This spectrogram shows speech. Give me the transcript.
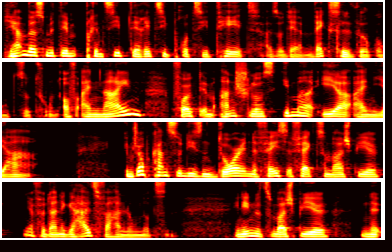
Hier haben wir es mit dem Prinzip der Reziprozität, also der Wechselwirkung zu tun. Auf ein Nein folgt im Anschluss immer eher ein Ja. Im Job kannst du diesen Door-in-the-Face-Effekt zum Beispiel ja, für deine Gehaltsverhandlung nutzen, indem du zum Beispiel eine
